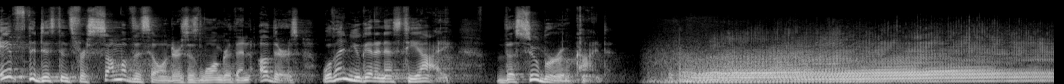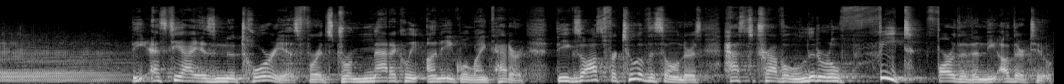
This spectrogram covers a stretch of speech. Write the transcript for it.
If the distance for some of the cylinders is longer than others, well then you get an STI, the Subaru kind. STI is notorious for its dramatically unequal length header. The exhaust for two of the cylinders has to travel literal feet farther than the other two,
